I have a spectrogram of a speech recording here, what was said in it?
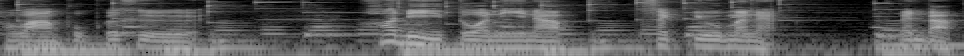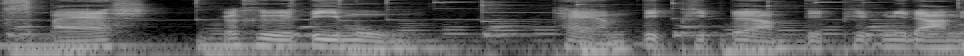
พอวางปุ๊บก็คือ ข้อดีตัวนี้นะครับสกิลมันเนี่ยเป็นแบบสเปชก็คือตีหมู่ แถมติดพิษด้วยครับติดพิษมีดาเม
